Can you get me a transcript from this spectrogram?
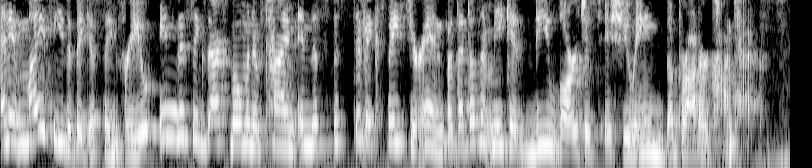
And it might be the biggest thing for you in this exact moment of time in the specific space you're in, but that doesn't make it the largest issue in the broader context.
